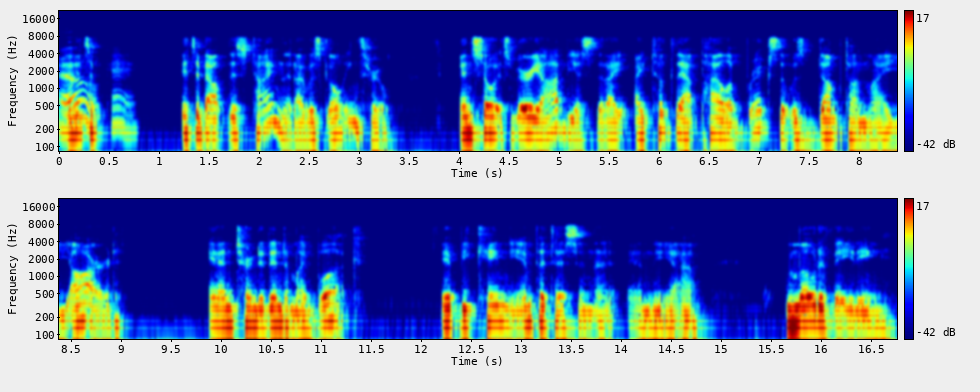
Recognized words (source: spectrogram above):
Oh, it's a, okay. It's about this time that I was going through. And so it's very obvious that I, I took that pile of bricks that was dumped on my yard and turned it into my book. It became the impetus and the and the uh, motivating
